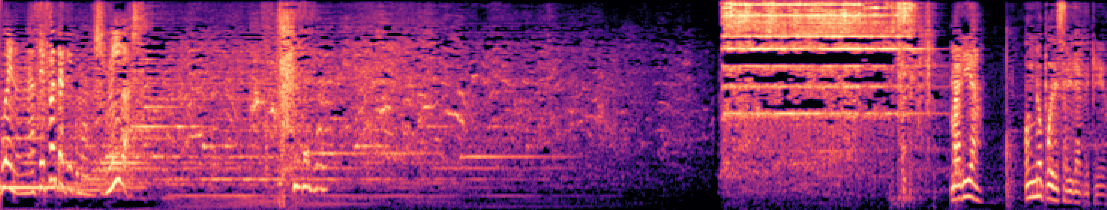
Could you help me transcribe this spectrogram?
Bueno, no hace falta que comamos hormigas. María, hoy no puedes salir al recreo.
